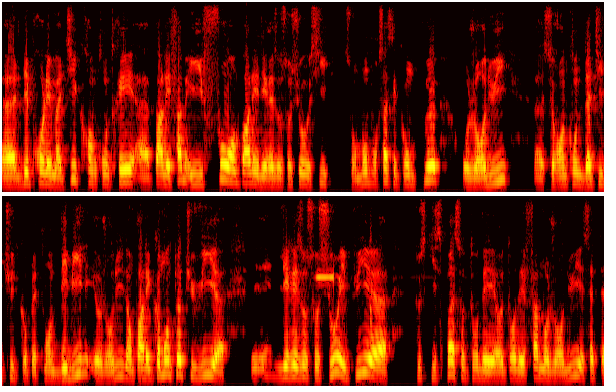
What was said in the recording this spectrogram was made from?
euh, des problématiques rencontrées euh, par les femmes. Et il faut en parler. Les réseaux sociaux aussi sont bons pour ça. C'est qu'on peut aujourd'hui euh, se rendre compte d'attitudes complètement débiles et aujourd'hui d'en parler. Comment toi tu vis les réseaux sociaux et puis tout ce qui se passe autour des, autour des femmes aujourd'hui et cette,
